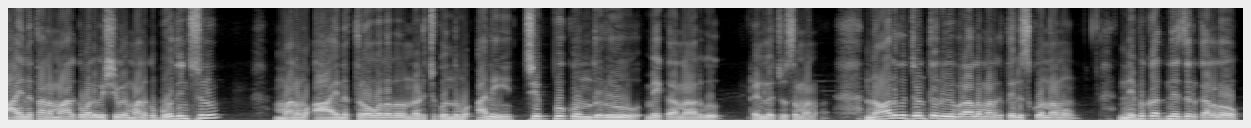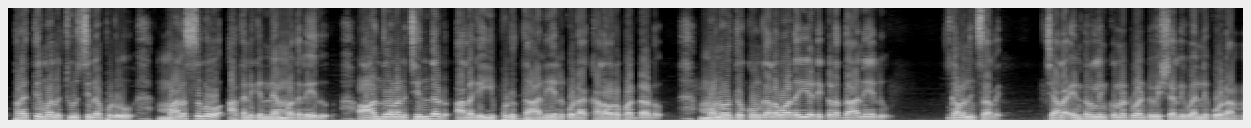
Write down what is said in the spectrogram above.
ఆయన తన మార్గముల విషయమే మనకు బోధించును. మనం ఆయన త్రోవలలో నడుచుకుందుము అని చెప్పుకుందురు. మీక నాలుగు రెండులో చూసాం మనం నాలుగు జంతువుల వివరాలు మనకు తెలుసుకున్నాము. నెబుకద్నెజర్ కలలో ప్రతిమను చూసినప్పుడు మనసులో అతనికి నెమ్మది లేదు. ఆందోళన చెందాడు. అలాగే ఇప్పుడు దానియలు కూడా కలవరపడ్డాడు. మనోదుఖం గలవాడయ్యాడు ఇక్కడ దానియలు. గమనించాలి. చాలా ఇంటర్లింక్ ఉన్నటువంటి విషయాలు ఇవన్నీ కూడా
